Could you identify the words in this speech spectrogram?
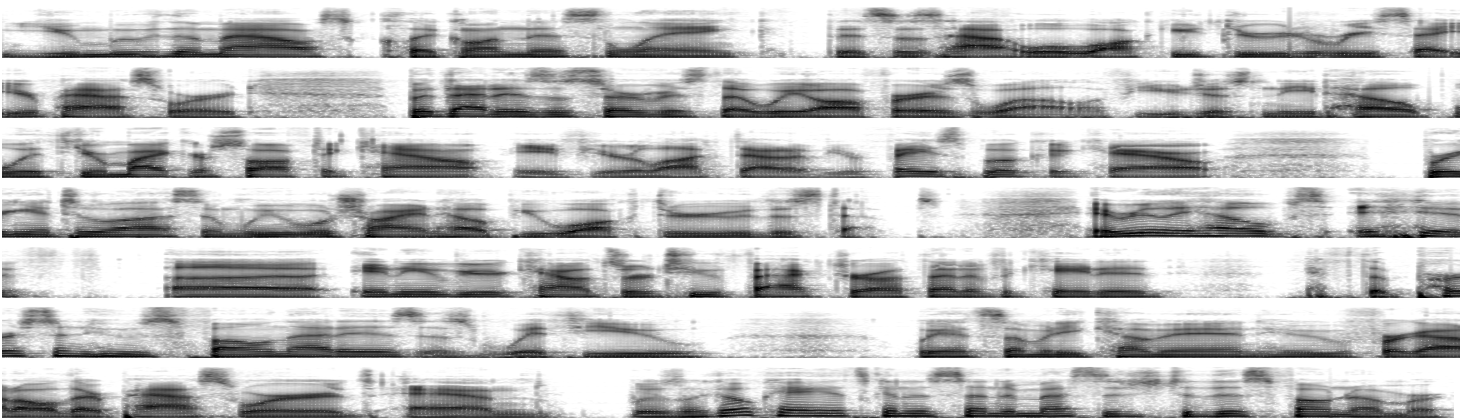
you move the mouse, click on this link. This is how it will walk you through to reset your password. But that is a service that we offer as well. If you just need help with your Microsoft account, if you're locked out of your Facebook account, bring it to us and we will try and help you walk through the steps. It really helps if uh, any of your accounts are two factor authenticated. If the person whose phone that is is with you, we had somebody come in who forgot all their passwords and was like, okay, it's going to send a message to this phone number.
